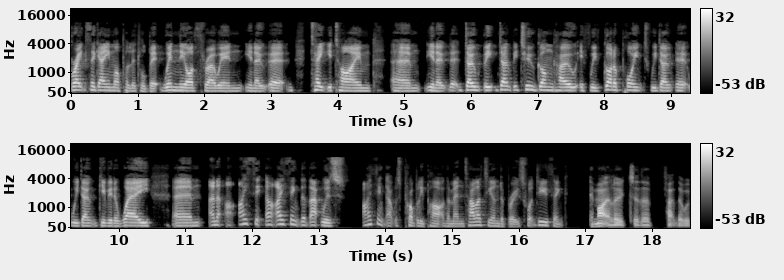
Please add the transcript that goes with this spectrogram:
break the game up a little bit, win the odd throw in, you know, uh, take your time, um, you know, don't be, don't be too gung ho. If we've got a point, we don't, uh, we don't give it away. Um, and I think, I think that that was, I think that was probably part of the mentality under Bruce. What do you think? It might allude to the fact that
